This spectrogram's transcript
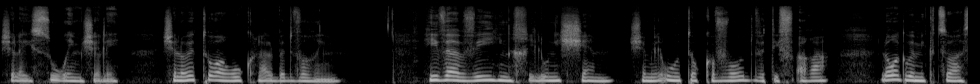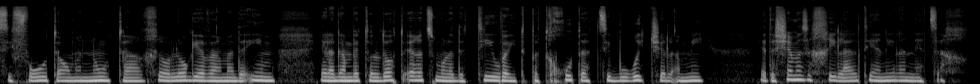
של האיסורים שלי, שלא יתוארו כלל בדברים. היא ואבי הנחילוני שם, שמילאו אותו כבוד ותפארה, לא רק במקצוע הספרות, האומנות, הארכיאולוגיה והמדעים, אלא גם בתולדות ארץ מולדתי ובהתפתחות הציבורית של עמי. את השם הזה חיללתי אני לנצח.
